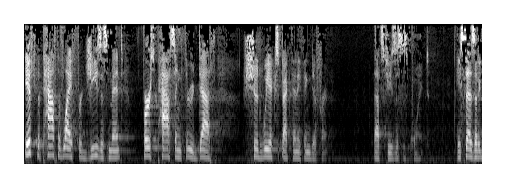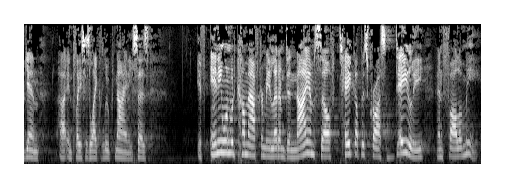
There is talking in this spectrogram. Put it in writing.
If the path of life for Jesus meant first passing through death, should we expect anything different? That's Jesus' point. He says it again uh, in places like Luke 9. He says, If anyone would come after me, let him deny himself, take up his cross daily, and follow me.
